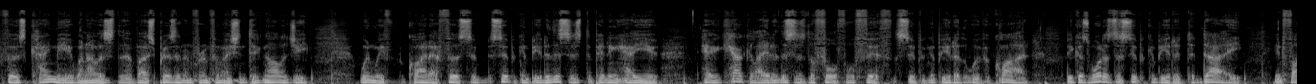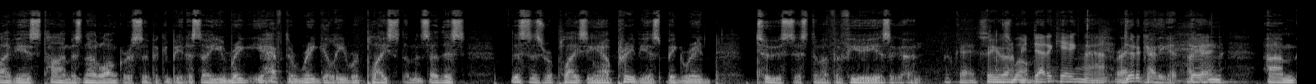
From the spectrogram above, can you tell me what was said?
first came here, when I was the vice president for information technology, when we acquired our first supercomputer. This is depending how you how you calculate it. This is the fourth or fifth supercomputer that we've acquired. Because what is a supercomputer today? In five years' time, is no longer a supercomputer. So you re- you have to regularly replace them, and so this this is replacing our previous Big Red 2 system of a few years ago. Okay, so you're going to well. be dedicating that, right? Dedicating it. Okay. Then um,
